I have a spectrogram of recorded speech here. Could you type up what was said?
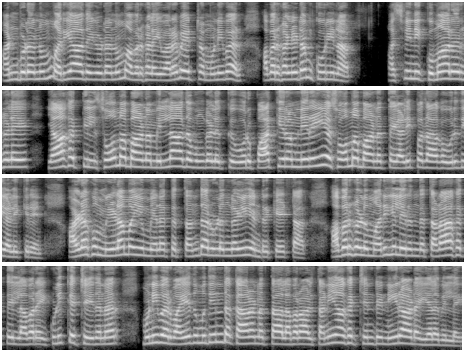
அன்புடனும் மரியாதையுடனும் அவர்களை வரவேற்ற முனிவர் அவர்களிடம் கூறினார். அஸ்வினி குமாரர்களே யாகத்தில் சோமபானம் இல்லாத உங்களுக்கு ஒரு பாத்திரம் நிறைய சோமபானத்தை அளிப்பதாக உறுதி அளிக்கிறேன். அழகும் இளமையும் எனக்கு தந்தருளுங்கள் என்று கேட்டார். அவர்களும் அருகில் இருந்த தடாகத்தில் அவரை குளிக்கச் செய்தனர். முனிவர் வயது முதிர்ந்த காரணத்தால் அவரால் தனியாகச் சென்று நீராட இயலவில்லை.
